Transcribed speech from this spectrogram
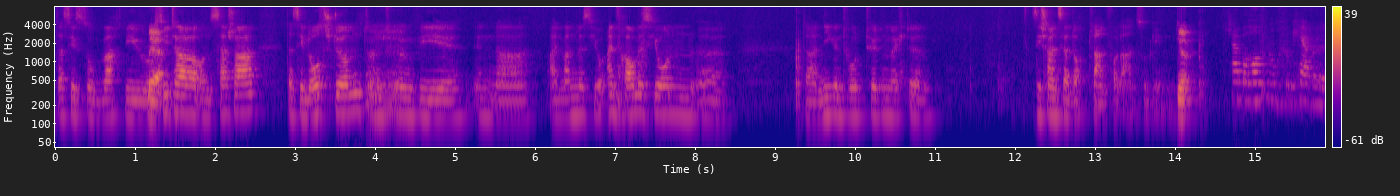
dass sie es so macht wie Rosita und Sascha, dass sie losstürmt Ja, und ja, ja. irgendwie in einer Ein-Mann-Mission, Ein-Frau-Mission äh, da Negan tot töten möchte. Sie scheint es ja doch planvoller anzugehen. Ja. Ich habe Hoffnung für Carol.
